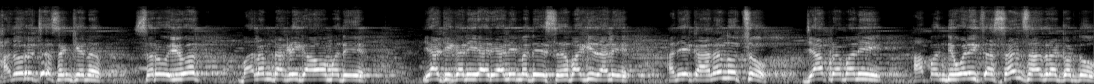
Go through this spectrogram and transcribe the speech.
हजारोच्या संख्येनं सर्व युवक बालमटाकळी गावामध्ये या ठिकाणी या रॅलीमध्ये सहभागी झाले. आणि एक आनंदोत्सव ज्याप्रमाणे आपण दिवाळीचा सण साजरा करतो.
